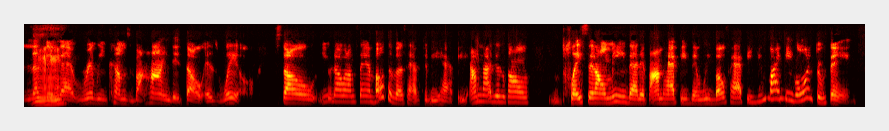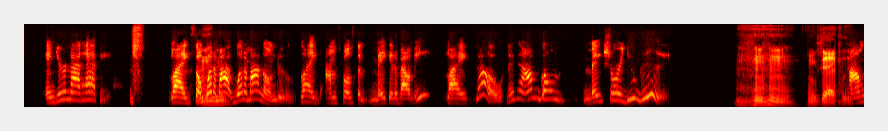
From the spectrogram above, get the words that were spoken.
nothing mm-hmm. that really comes behind it though as well so, you know what I'm saying? Both of us have to be happy. I'm not just going to place it on me that if I'm happy, then we both happy. You might be going through things and you're not happy. Like, so mm-hmm. what am I what am I to do? Like, I'm supposed to make it about me? Like, no, nigga, I'm to make sure you good. Mm-hmm. Exactly. I'm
